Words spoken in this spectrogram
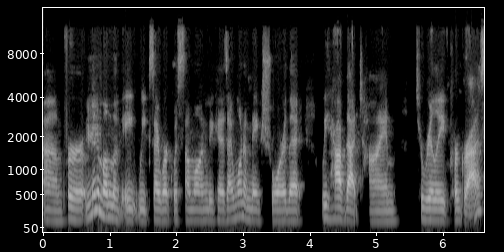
Um, for a minimum of eight weeks, I work with someone because I want to make sure that we have that time to really progress.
